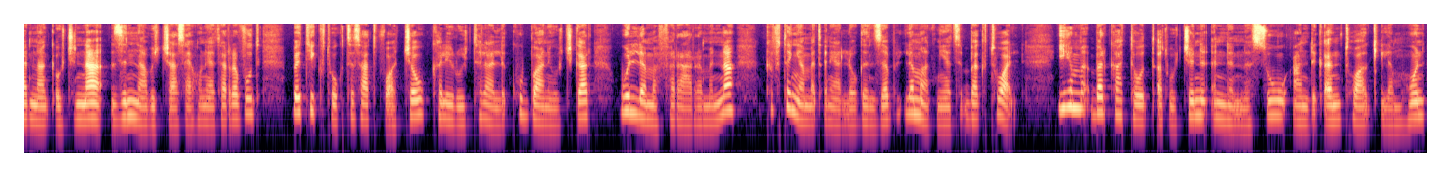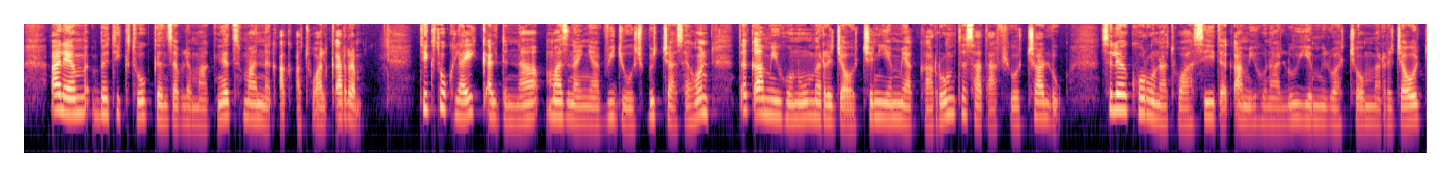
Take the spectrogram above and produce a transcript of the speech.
አድናቂዎችና ዝና ብቻ ሳይሆን ያተረፉት በቲክቶክ ተሳትፏቸው ከሌሎች ትላልቅ ኩባንያዎች ጋር ውል ለመፈራረምና ከፍተኛ መጠን ያለው ገንዘብ ለማግኘት በቅተዋል። ይህም በርካታ ወጣቶችን እንደነሱ አንድ ቀን ታዋቂ ለመሆን አሊያም በቲክቶክ ገንዘብ ለማግኘት ማነቃቃቱ አልቀረም። ቲክቶክ ላይ ቀልድና ማዝናኛ ቪዲዮዎች ብቻ ሳይሆን ጠቃሚ የሆኑ መረጃዎችን የሚያጋሩም ተሳታፊዎች አሉ። ስለ ኮሮና ተዋሲ ጠቃሚ ይሆናሉ የሚሏቸውን መረጃዎች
